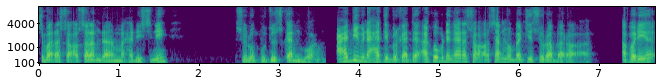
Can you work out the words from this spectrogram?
Sebab Rasulullah SAW dalam hadis ini suruh putuskan buang. Adi bin Hatim berkata, aku mendengar Rasulullah membaca surah Bara'ah. Apa dia?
